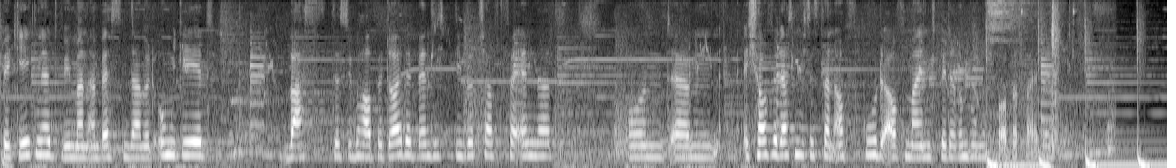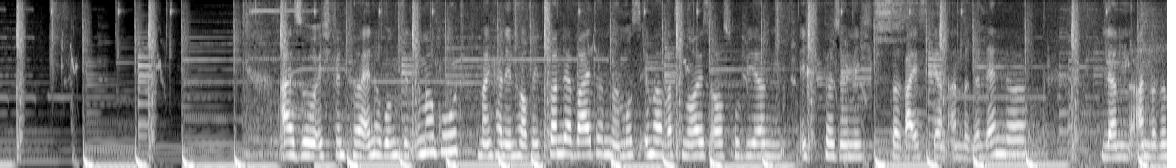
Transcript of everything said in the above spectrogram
begegnet, wie man am besten damit umgeht, was das überhaupt bedeutet, wenn sich die Wirtschaft verändert. Und ähm, ich hoffe, dass mich das dann auch gut auf meinen späteren Beruf vorbereitet. Also ich finde Veränderungen sind immer gut. Man kann den Horizont erweitern, man muss immer was Neues ausprobieren. Ich persönlich bereise gern andere Länder, lerne andere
